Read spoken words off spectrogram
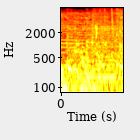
わかった。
